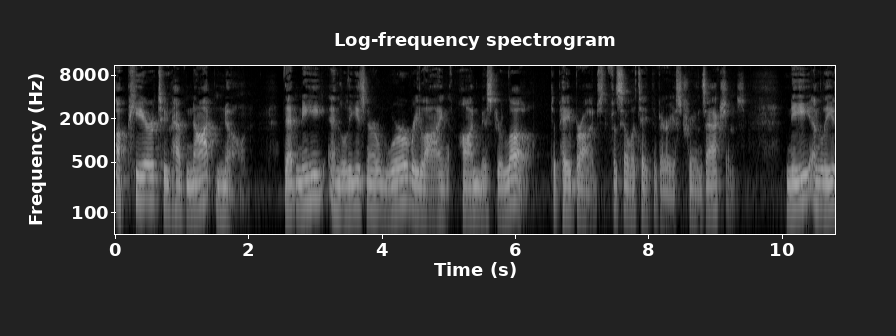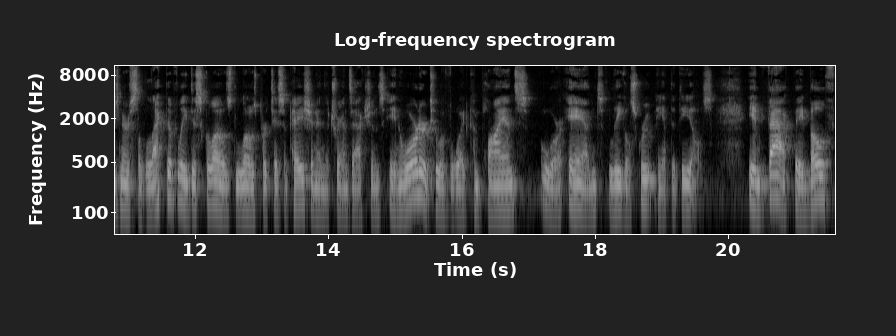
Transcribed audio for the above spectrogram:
appear to have not known that Ng and Leissner were relying on Mr. Low to pay bribes to facilitate the various transactions. Ng and Leissner selectively disclosed Low's participation in the transactions in order to avoid compliance or and legal scrutiny of the deals. In fact, they both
